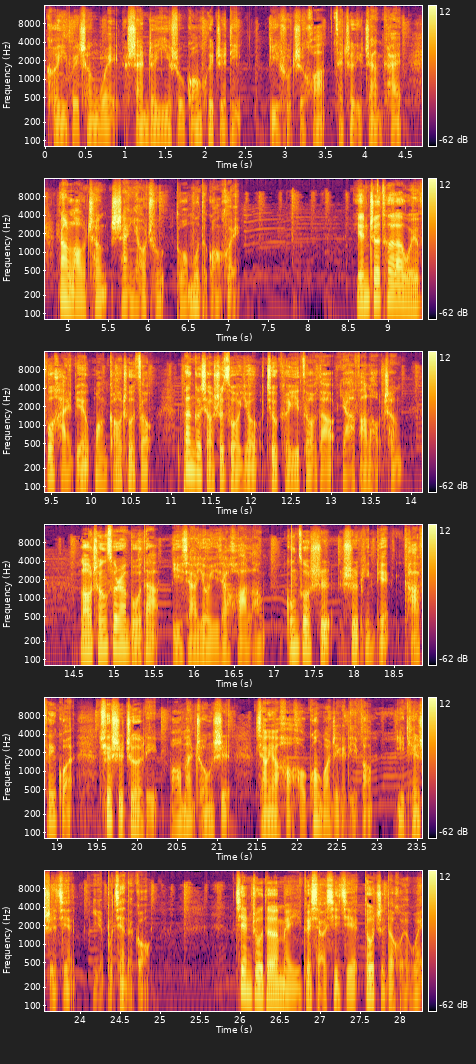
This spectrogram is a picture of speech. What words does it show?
可以被称为闪着艺术光辉之地，艺术之花在这里绽开，让老城闪耀出夺目的光辉。沿着特拉维夫海边往高处走，半个小时左右就可以走到雅法老城。老城虽然不大，一家又一家画廊、工作室、饰品店、咖啡馆却使这里饱满充实。想要好好逛逛这个地方，一天时间也不见得够。建筑的每一个小细节都值得回味。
